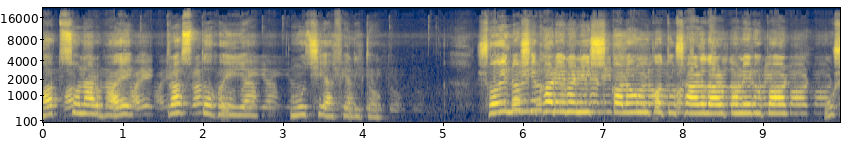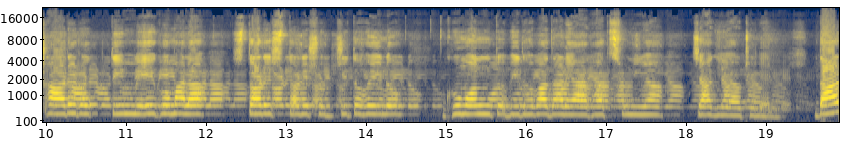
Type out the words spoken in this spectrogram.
ভৎসনার ভয়ে ত্রস্ত হইয়া মুছিয়া ফেলিত। শৈল শিখরের নিষ্কলঙ্ক তুষার দর্পণের উপর উষার রক্তিম মেঘমালা স্তরে স্তরে সজ্জিত হইল। ঘুমন্ত বিধবা দ্বারে আঘাত শুনিয়া জাগিয়া উঠিলেন। দ্বার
